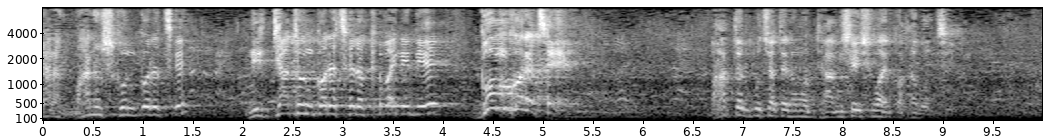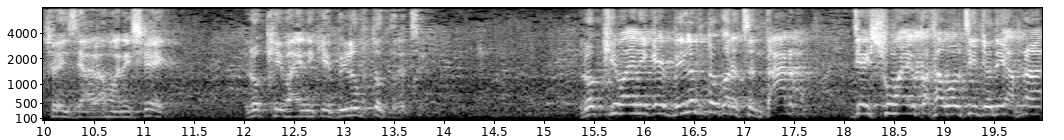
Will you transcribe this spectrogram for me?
যারা মানুষ খুন করেছে, নির্যাতন করেছে রক্ষা বাহিনী দিয়ে, গুম করেছে বাহাত্তর পঁচাত্তরের মধ্যে আমি সেই সময় কথা বলছি। সেই জিয়া রহমানি শেখ রক্ষী বাহিনীকে বিলুপ্ত করেছে। রক্ষী বাহিনীকে বিলুপ্ত করেছেন। তার যে সময়ের কথা বলছি, যদি আপনারা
